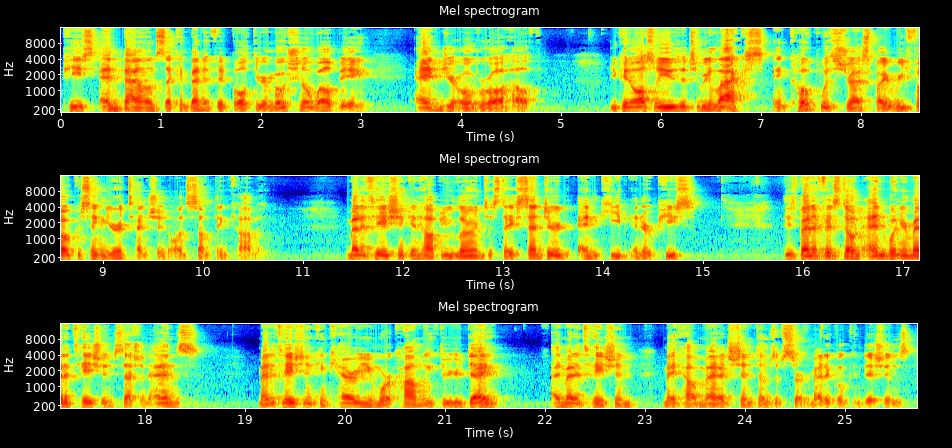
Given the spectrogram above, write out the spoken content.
peace, and balance that can benefit both your emotional well being and your overall health. You can also use it to relax and cope with stress by refocusing your attention on something calming. Meditation can help you learn to stay centered and keep inner peace. These benefits don't end when your meditation session ends. Meditation can carry you more calmly through your day, and meditation may help manage symptoms of certain medical conditions.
